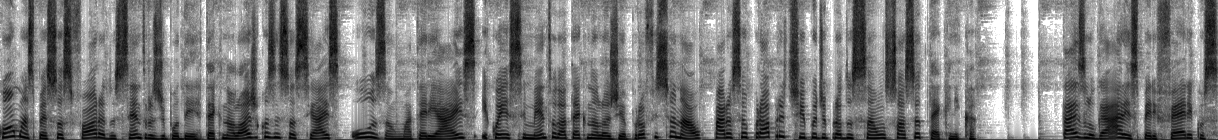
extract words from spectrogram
como as pessoas fora dos centros de poder tecnológicos e sociais usam materiais e conhecimento da tecnologia profissional para o seu próprio tipo de produção sociotécnica. Tais lugares periféricos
